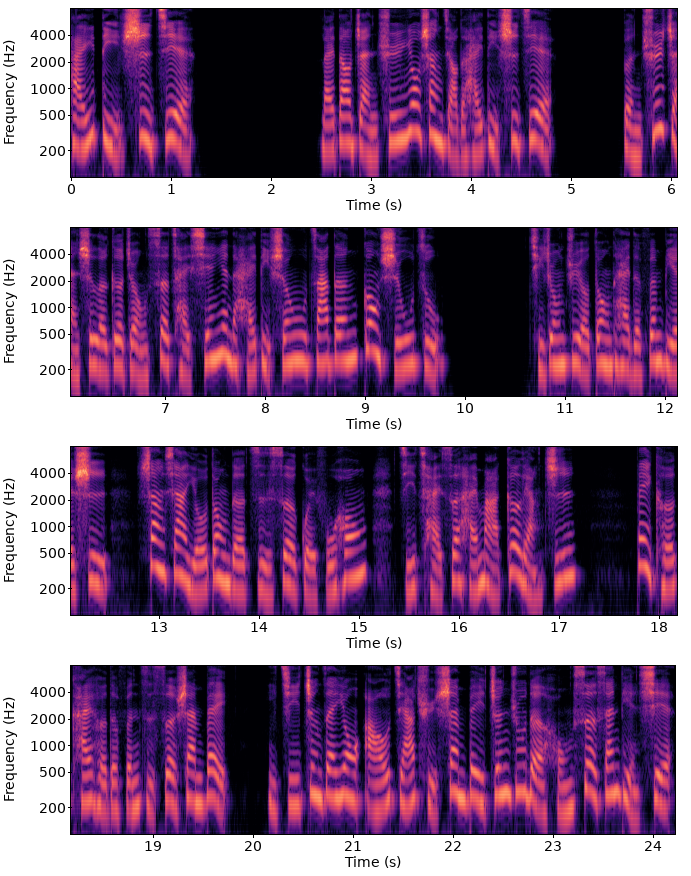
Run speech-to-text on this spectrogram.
海底世界。来到展区右上角的海底世界，本区展示了各种色彩鲜艳的海底生物扎灯，共十五组。其中具有动态的分别是上下游动的紫色鬼蝠鲼及彩色海马各两只，贝壳开合的粉紫色扇贝，以及正在用螯夹取扇贝珍珠的红色三点蟹。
